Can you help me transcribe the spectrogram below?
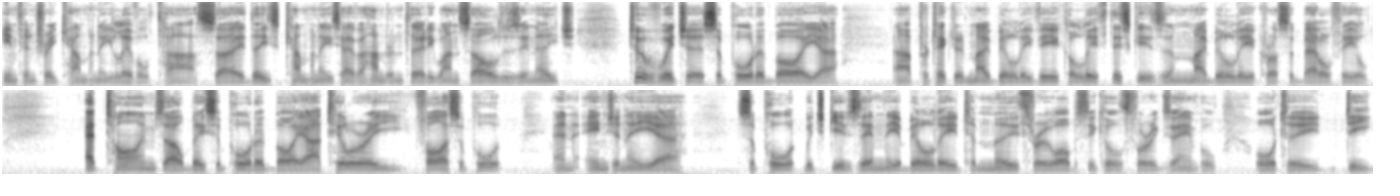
infantry company level tasks. So these companies have 131 soldiers in each, two of which are supported by uh, uh, protected mobility vehicle lift. This gives them mobility across the battlefield. At times, they'll be supported by artillery fire support and engineer support, which gives them the ability to move through obstacles, for example, or to dig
